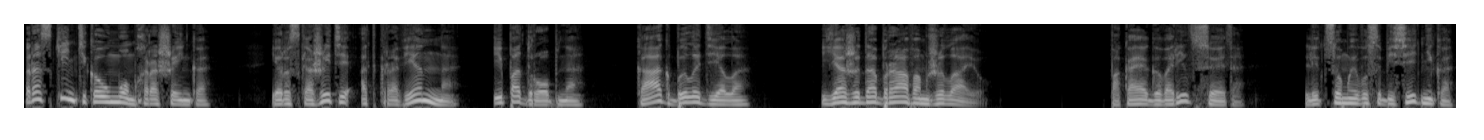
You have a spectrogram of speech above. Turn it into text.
Раскиньте-ка умом хорошенько и расскажите откровенно и подробно, как было дело. Я же добра вам желаю. Пока я говорил все это, лицо моего собеседника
